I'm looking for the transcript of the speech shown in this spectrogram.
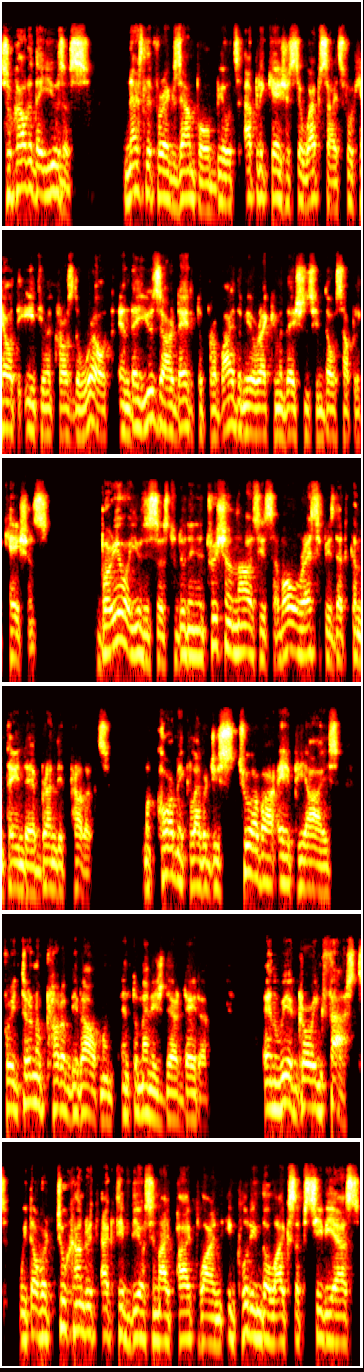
So, how do they use us? Nestle, for example, builds applications and websites for healthy eating across the world, and they use our data to provide the meal recommendations in those applications. Barilla uses us to do the nutrition analysis of all recipes that contain their branded products. McCormick leverages two of our APIs for internal product development and to manage their data. And we are growing fast with over 200 active deals in our pipeline, including the likes of CVS,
